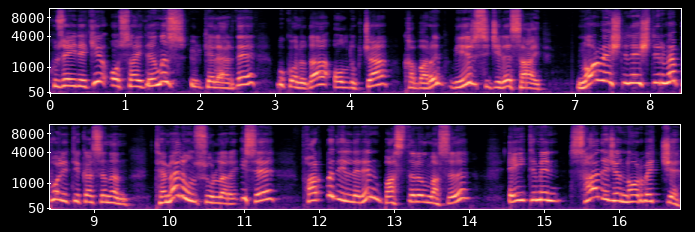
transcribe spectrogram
kuzeydeki o saydığımız ülkelerde bu konuda oldukça kabarık bir sicile sahip. Norveçlileştirme politikasının temel unsurları ise farklı dillerin bastırılması, eğitimin sadece Norveççe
